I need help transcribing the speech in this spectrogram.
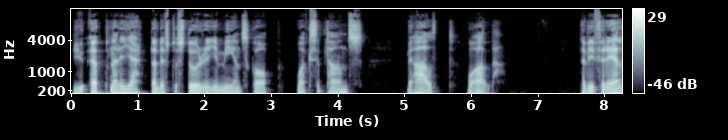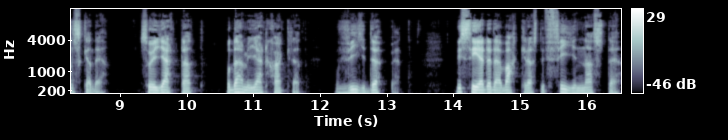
Ju öppnare hjärta desto större gemenskap och acceptans med allt och alla. När vi är förälskade så är hjärtat och därmed hjärtchakrat vidöppet. Vi ser det där vackraste, finaste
